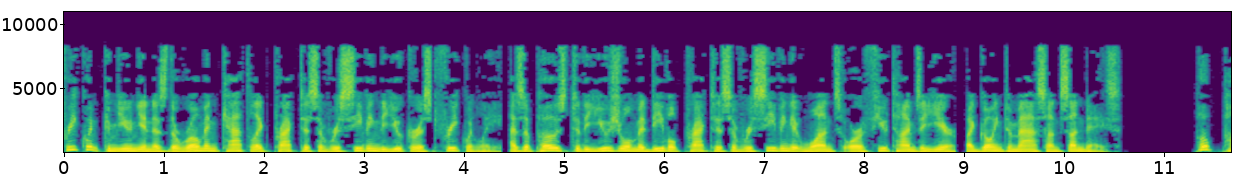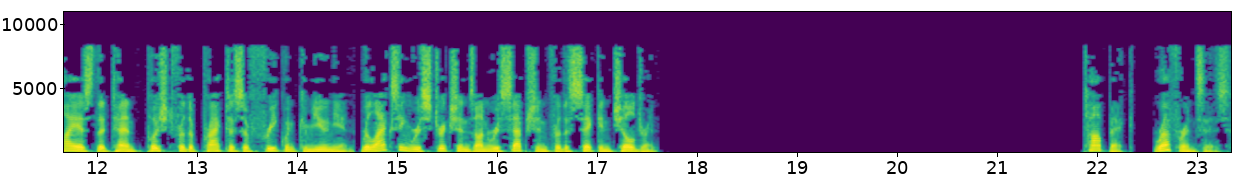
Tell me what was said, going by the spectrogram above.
Frequent communion is the Roman Catholic practice of receiving the Eucharist frequently, as opposed to the usual medieval practice of receiving it once or a few times a year, by going to Mass on Sundays. Pope Pius X pushed for the practice of frequent communion, relaxing restrictions on reception for the sick and children. References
